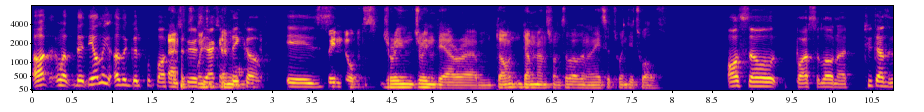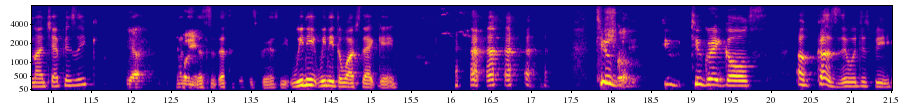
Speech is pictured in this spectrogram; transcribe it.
Uh, well, the, the only other good football And conspiracy I can think of is Been doped during during their um, dominance from 2008 to 2012. also Barcelona 2009 Champions League. yeah. That's, Oh, yeah. that's, that's a good conspiracy. We need we need to watch that game. two, Sure. two two great goals. Oh, cause it would just be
